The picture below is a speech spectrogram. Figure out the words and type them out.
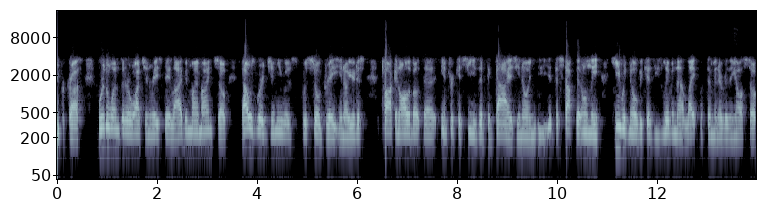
Supercross, we're the ones that are watching race day live in my mind. So that was where Jimmy was was so great. You know, you're just talking all about the intricacies of the guys, you know, and the stuff that only he would know because he's living that life with them and everything else. So,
